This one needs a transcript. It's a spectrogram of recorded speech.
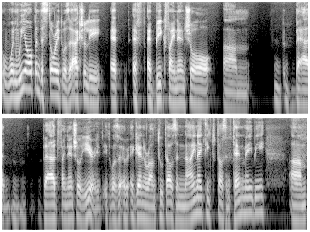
when we opened the store, it was actually at a, a big financial um, bad bad financial year. It, it was uh, again around 2009, I think 2010 maybe. Um,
